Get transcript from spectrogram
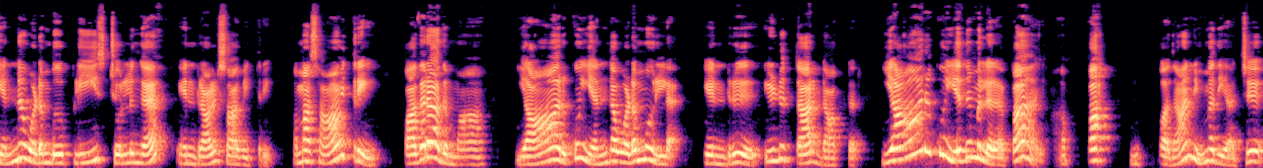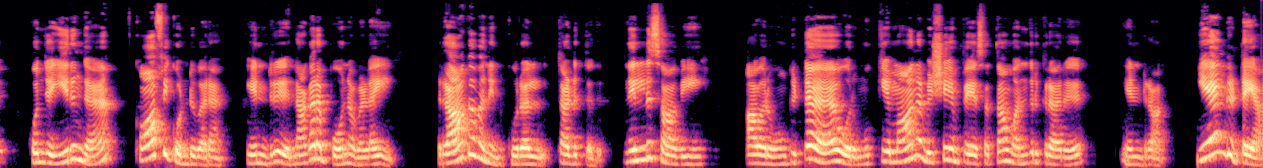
என்ன உடம்பு? ப்ளீஸ் சொல்லுங்க என்றாள் சாவித்ரி. அம்மா சாவித்ரி பதறாதம்மா. யாருக்கும் எந்த உடம்பும் இல்லை என்று இழுத்தார் டாக்டர் யாருக்கும் எதுவும் இல்லப்பா அப்பா. இப்பதான் நிம்மதியாச்சு. கொஞ்சம் இருங்க காஃபி கொண்டு வரேன் என்று நகரப் போனவளை ராகவனின் குரல் தடுத்தது. நில்லு சாவி அவர் உன்கிட்ட ஒரு முக்கியமான விஷயம் பேசத்தான் வந்திருக்கிறாரு என்றான். ஏங்கிட்டயா?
